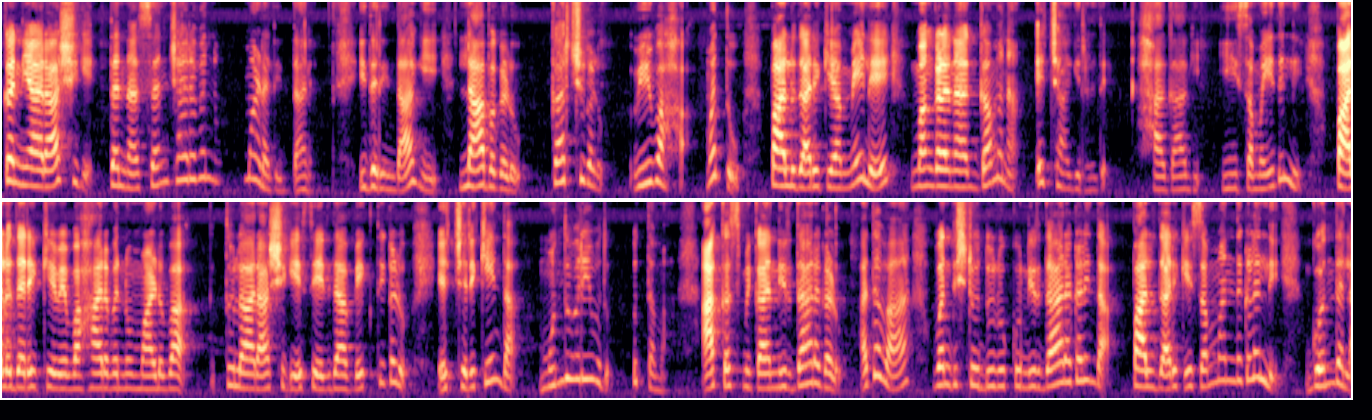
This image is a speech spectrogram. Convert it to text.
ಕನ್ಯಾ ರಾಶಿಗೆ ತನ್ನ ಸಂಚಾರವನ್ನು ಮಾಡಲಿದ್ದಾನೆ. ಇದರಿಂದಾಗಿ ಲಾಭಗಳು, ಖರ್ಚುಗಳು, ವಿವಾಹ ಮತ್ತು ಪಾಲುದಾರಿಕೆಯ ಮೇಲೆ ಮಂಗಳನ ಗಮನ ಹೆಚ್ಚಾಗಿರಲಿದೆ. ಹಾಗಾಗಿ ಈ ಸಮಯದಲ್ಲಿ ಪಾಲುದಾರಿಕೆ ವ್ಯವಹಾರವನ್ನು ಮಾಡುವ ತುಲಾ ರಾಶಿಗೆ ಸೇರಿದ ವ್ಯಕ್ತಿಗಳು ಎಚ್ಚರಿಕೆಯಿಂದ ಮುಂದುವರಿಯುವುದು ಉತ್ತಮ. ಆಕಸ್ಮಿಕ ನಿರ್ಧಾರಗಳು ಅಥವಾ ಒಂದಿಷ್ಟು ದುಡುಕು ನಿರ್ಧಾರಗಳಿಂದ ಪಾಲುದಾರಿಕೆ ಸಂಬಂಧಗಳಲ್ಲಿ ಗೊಂದಲ,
